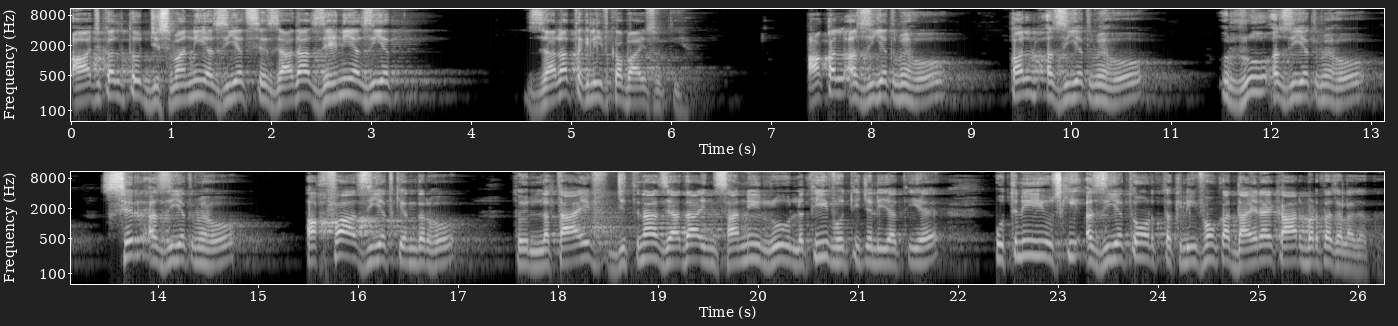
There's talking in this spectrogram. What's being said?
آج کل تو جسمانی اذیت سے زیادہ ذہنی اذیت زیادہ تکلیف کا باعث ہوتی ہے۔ عقل اذیت میں ہو، قلب اذیت میں ہو، روح اذیت میں ہو، سر اذیت میں ہو اقفا اذیت کے اندر ہو تو لطائف جتنا زیادہ انسانی روح لطیف ہوتی چلی جاتی ہے، اتنی ہی اس کی اذیتوں اور تکلیفوں کا دائرۂ کار بڑھتا چلا جاتا ہے۔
